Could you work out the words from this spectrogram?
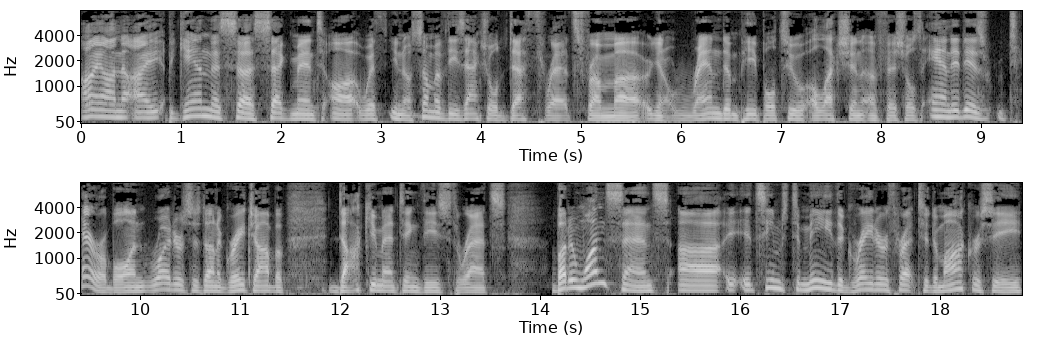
Ion, I began this uh, segment uh, with you know some of these actual death threats from uh, you know random people to election officials, and it is terrible. And Reuters has done a great job of documenting these threats. But in one sense, uh, it it seems to me the greater threat to democracy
